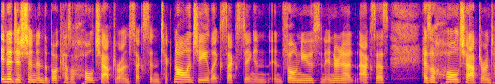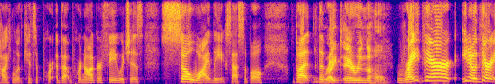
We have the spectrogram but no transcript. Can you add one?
In addition, and the book has a whole chapter on sex and technology, like sexting and, and phone use and internet access, has a whole chapter on talking with kids about pornography, which is so widely accessible. But the Right there in the home. right there, you know, there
